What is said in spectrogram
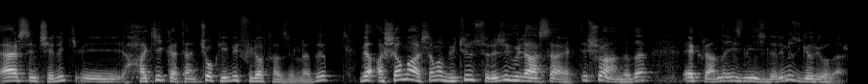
Ersin Çelik e, hakikaten çok iyi bir pilot hazırladı ve aşama aşama bütün süreci hülasa etti. Şu anda da ekranda izleyicilerimiz görüyorlar.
